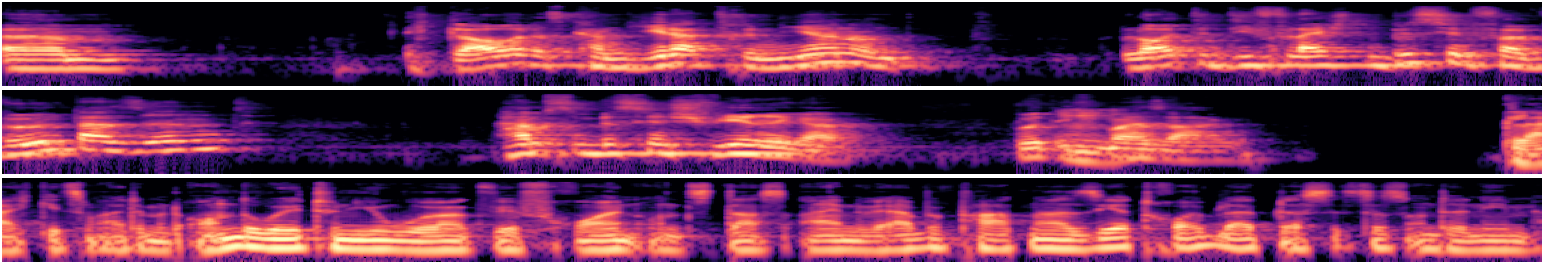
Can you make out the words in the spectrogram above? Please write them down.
ähm, ich glaube, das kann jeder trainieren und Leute, die vielleicht ein bisschen verwöhnter sind, haben es ein bisschen schwieriger, würde ich mhm. mal sagen. Gleich geht's weiter mit On the Way to New Work. Wir freuen uns, dass ein Werbepartner sehr treu bleibt. Das ist das Unternehmen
